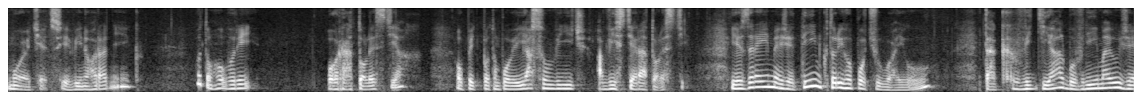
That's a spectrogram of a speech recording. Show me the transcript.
môj otec je vinohradník. Potom hovorí o ratolestiach. Opäť potom povie, ja som vinič a vy ste ratolesti. Je zrejme, že tým, ktorí ho počúvajú, tak vidia alebo vnímajú, že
